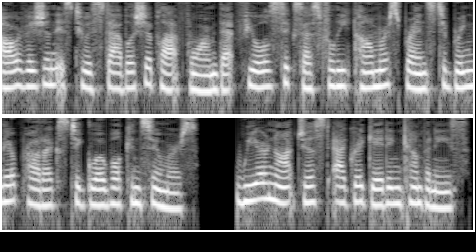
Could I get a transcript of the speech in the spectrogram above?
our vision is to establish a platform that fuels successful e commerce brands to bring their products to global consumers. We are not just aggregating companies,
